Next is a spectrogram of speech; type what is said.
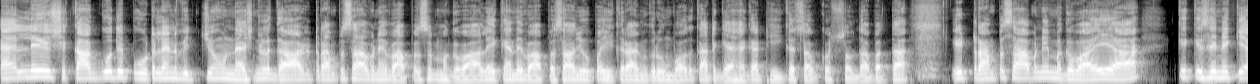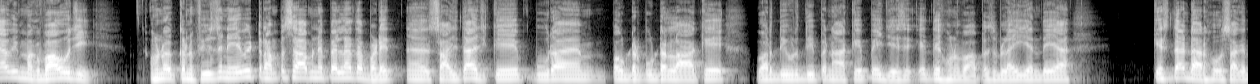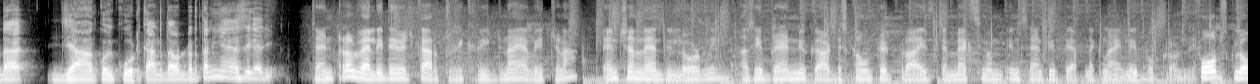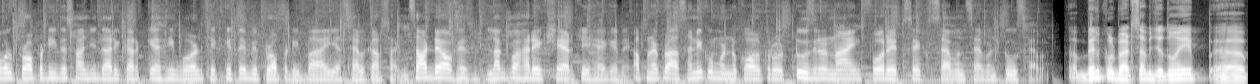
LA Chicago ਦੇ Portland ਵਿੱਚੋਂ national guard Trump ਸਾਹਿਬ ਨੇ ਵਾਪਸ ਮੰਗਵਾ ਲਏ। ਕਹਿੰਦੇ ਵਾਪਸ ਆ ਜਾਓ ਭਾਈ ਕ੍ਰਾਈਮ ਕਰੂਮ ਬਹੁਤ ਘਟ ਗਿਆ ਹੈਗਾ ਠੀਕ ਹੈ ਸਭ ਕੁਝ ਸੌਦਾ ਪੱਤਾ। ਇਹ ਟਰੰਪ ਸਾਹਿਬ ਨੇ ਮੰਗਵਾਏ ਆ ਕਿ ਕਿਸੇ ਨੇ ਕਿਹਾ ਵੀ ਮੰਗਵਾਓ ਜੀ। ਹੁਣ ਕਨਫਿਊਜ਼ਨ ਇਹ ਵੀ ਟਰੰਪ ਸਾਹਿਬ ਨੇ ਪਹਿਲਾਂ ਤਾਂ ਬੜੇ ਅ, ਧਜ ਕੇ ਪੂਰਾ ਪਾਊਡਰ ਪੂਡਰ ਲਾ ਕੇ ਵਰਦੀ ਉਰਦੀ ਪਨਾ ਕੇ ਭੇਜੇ ਸੀ ਤੇ ਹੁਣ ਵਾਪਸ ਬੁਲਾਈ ਜਾਂਦੇ ਆ। ਕਿਸ ਦਾ ਡਰ ਹੋ ਸਕਦਾ ਜਾਂ ਕੋਈ ਕੋਰਟ ਕਾਰਡ ਦਾ ਆਰਡਰ ਤਾਂ ਨਹੀਂ ਆਇਆ ਸੀਗਾ ਜੀ? ਸੈਂਟਰਲ ਵੈਲੀ ਦੇ ਵਿੱਚ ਘਰ ਤੁਸੀਂ ਖਰੀਦਣਾ ਜਾਂ ਵੇਚਣਾ ਟੈਨਸ਼ਨ ਲੈਣ ਦੀ ਲੋੜ ਨਹੀਂ। ਅਸੀਂ brand new car discounted price ਤੇ ਮੈਕਸਿਮਮ ਇਨਸੈਂਟਿਵ ਤੇ ਆਪਣੇ ਕਲਾਇੰਟ ਲਈ ਬੁੱਕ ਕਰਾਉਂਦੇ ਫੋਰਬਸ ਗਲੋਬਲ ਪ੍ਰਾਪਰਟੀ ਦੇ ਸਾਂਝੇਦਾਰੀ ਕਰਕੇ ਅਸੀਂ ਵਰਲਡ 'ਚ ਕਿਤੇ ਵੀ ਪ੍ਰਾਪਰਟੀ ਬਾਏ ਜਾਂ ਸੈਲ ਕਰ ਸਕਦੇ ਸਾਡੇ ਆਫਿਸ ਲਗਭਗ ਹਰੇਕ ਸ਼ਹਿਰ 'ਚ ਹੀ ਹੈਗੇ ਨੇ। ਆਪਣੇ ਭਰਾ ਸਨੀ ਘੁੰਮਣ ਨੂੰ ਕਾਲ ਕਰੋ 2094867727 ਬਿਲਕੁਲ ਬਟ ਸਾਹਿਬ, ਜਦੋਂ ਇਹ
